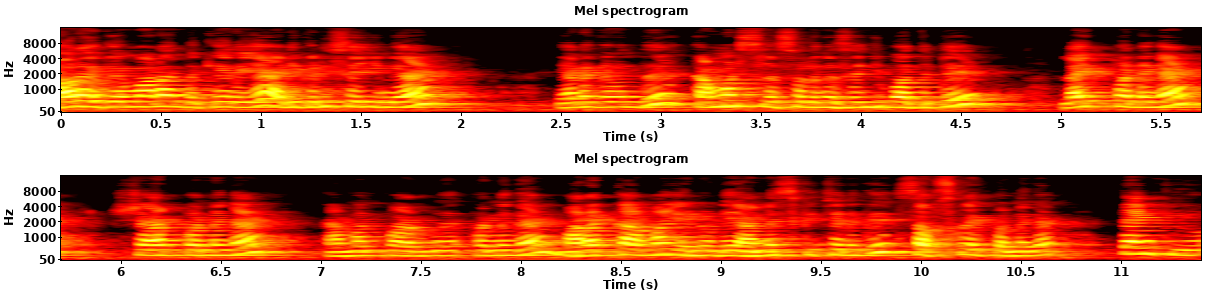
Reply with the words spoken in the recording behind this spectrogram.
ஆரோக்கியமான அந்த கீரையை அடிக்கடி செய்யுங்க. எனக்கு வந்து கமெண்ட்ஸில் சொல்லுங்கள் செஞ்சு பார்த்துட்டு லைக் பண்ணுங்கள் ஷேர் பண்ணுங்கள் கமெண்ட் பாருங்கள் பண்ணுங்கள் மறக்காமல் என்னுடைய அன்னஸ் கிச்சனுக்கு சப்ஸ்கிரைப் பண்ணுங்கள் தேங்க்யூ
